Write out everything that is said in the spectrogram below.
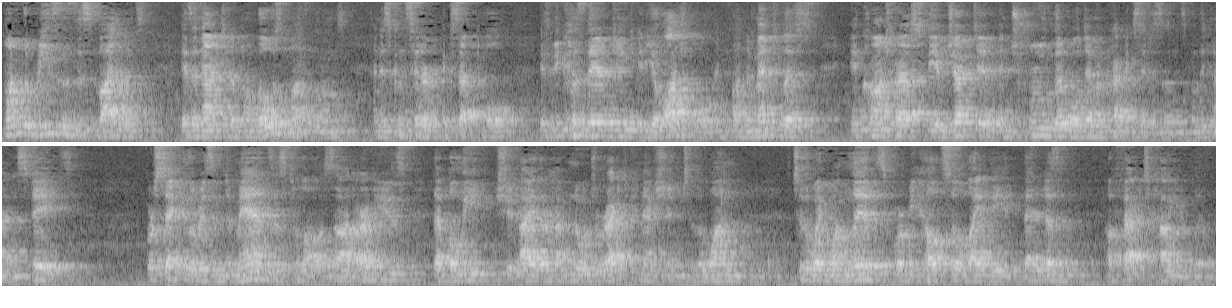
One of the reasons this violence is enacted upon those Muslims and is considered acceptable is because they are deemed ideological and fundamentalist in contrast to the objective and true liberal democratic citizens of the United States. For secularism demands, as Talal Asad argues, that belief should either have no direct connection to the one to the way one lives or be held so lightly that it doesn't affect how you live.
